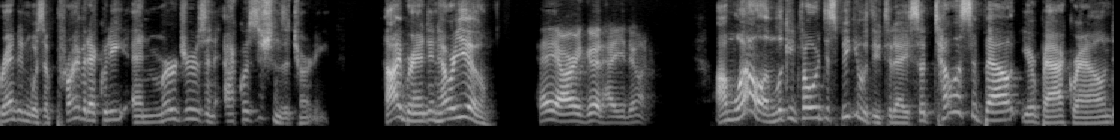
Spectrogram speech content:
Brandon was a private equity and mergers and acquisitions attorney. Hi, Brandon. How are you? Hey, Ari. Good. How you doing? I'm well. I'm looking forward to speaking with you today. So, tell us about your background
